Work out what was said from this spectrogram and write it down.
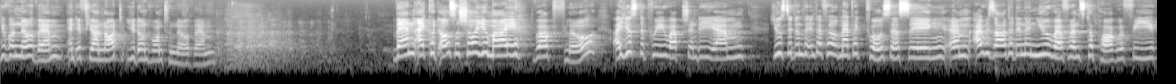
you will know them, and if you are not, you don't want to know them. Then I could also show you my workflow. I used the pre-eruption DEM used it in the interferometric processing. Um, I resulted in a new reference topography.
